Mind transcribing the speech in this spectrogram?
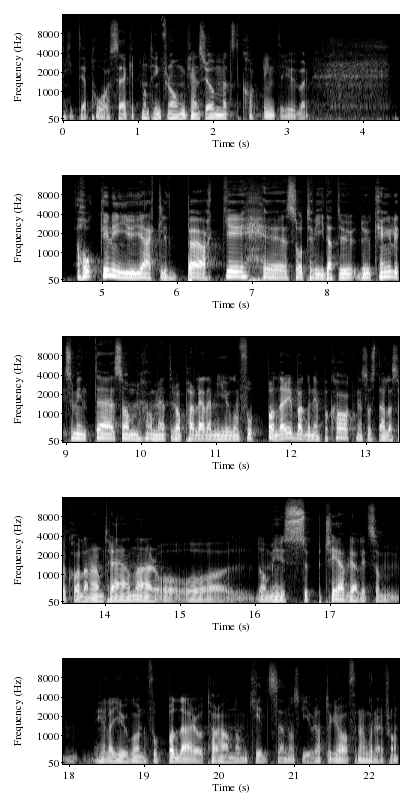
hittar jag på säkert någonting från omklädningsrummet, korta intervjuer. Hockeyn är ju jäkligt bökig eh, så tillvida att du, du kan ju liksom inte, som om jag drar paralleller med Djurgården fotboll, där är det ju bara att gå ner på Kaknäs och ställa sig och kolla när de tränar. Och, och de är ju supertrevliga, liksom hela Djurgården fotboll där och tar hand om kidsen och skriver autografer när de går därifrån.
